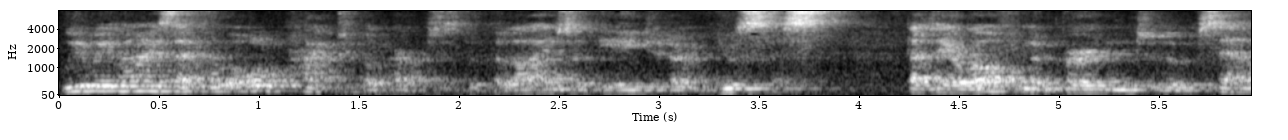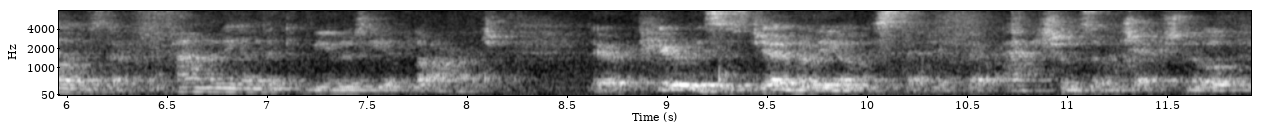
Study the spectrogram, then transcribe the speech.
We realise that for all practical purposes that the lives of the aged are useless, that they are often a burden to themselves, their family and the community at large. Their appearance is generally unaesthetic, their actions objectionable,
